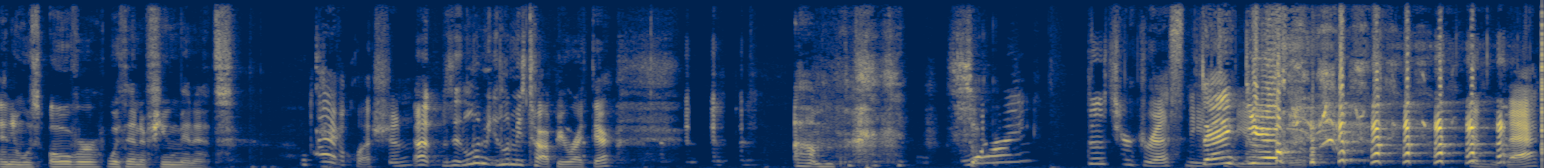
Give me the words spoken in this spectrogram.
and it was over within a few minutes. I have a question. Uh, let me let me stop you right there. Um, so, Why does your dress need thank to be you. in the back?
